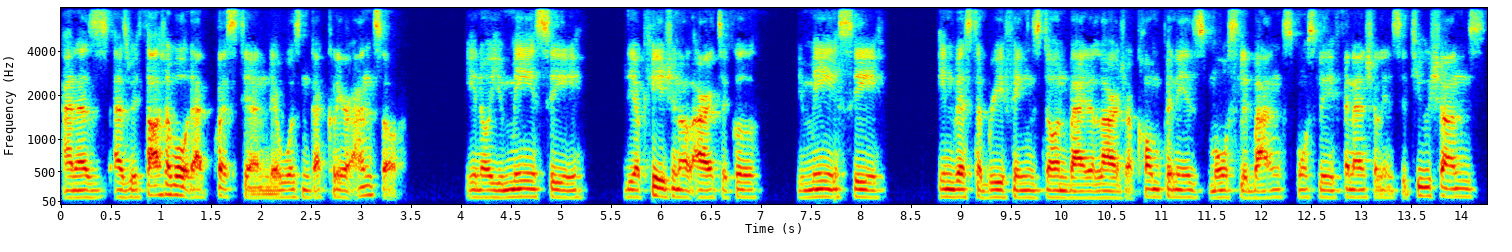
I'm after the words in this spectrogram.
And as as we thought about that question, there wasn't a clear answer. You know, you may see the occasional article, you may see investor briefings done by the larger companies, mostly banks, mostly financial institutions.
